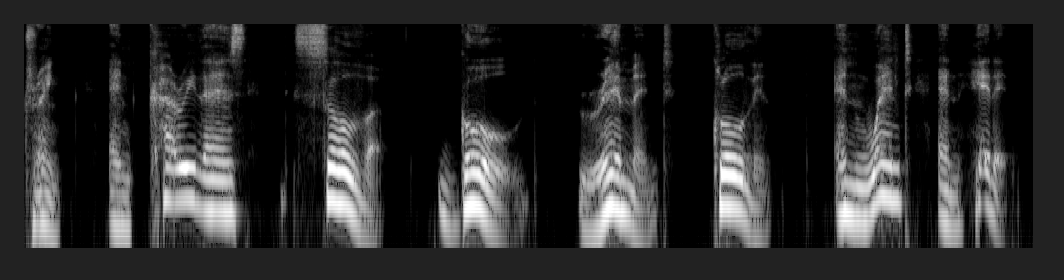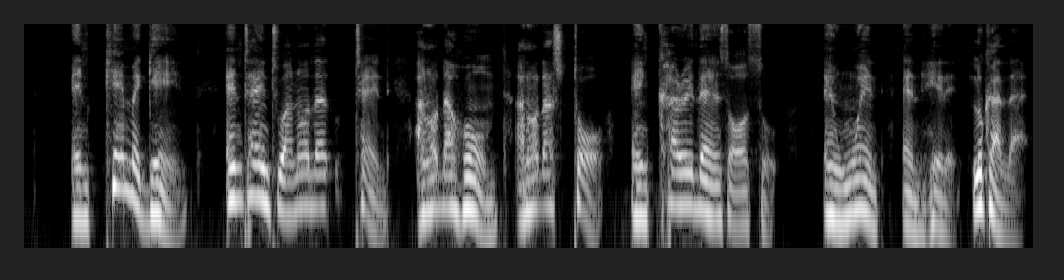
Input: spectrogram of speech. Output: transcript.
drink and carry thence silver, gold, raiment, clothing, and went and hid it, and came again, enter into another tent, another home, another store, and carried thence also and went and hid it. Look at that.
